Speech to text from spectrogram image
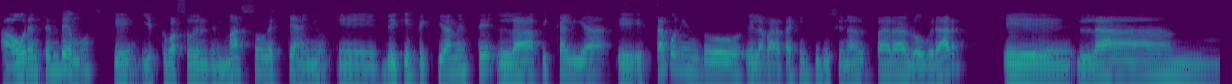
ahora entendemos que, y esto pasó en, en marzo de este año, eh, de que efectivamente la Fiscalía eh, está poniendo el aparataje institucional para lograr eh, la, mm,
